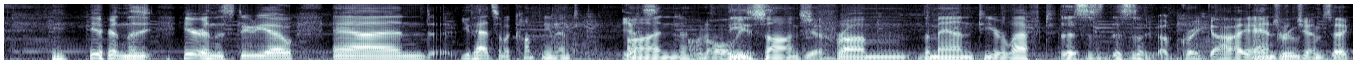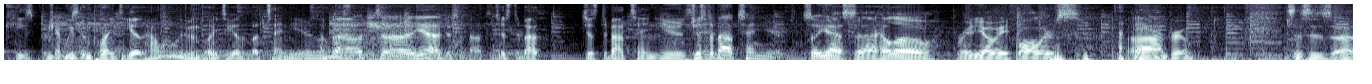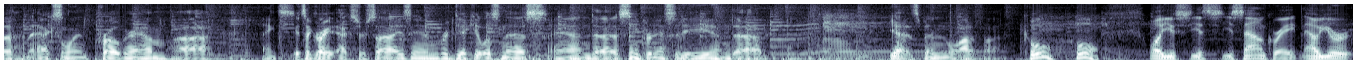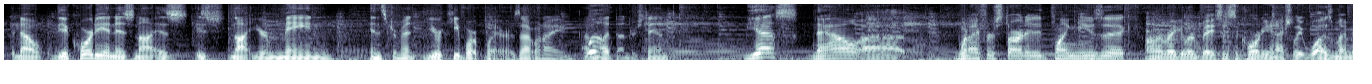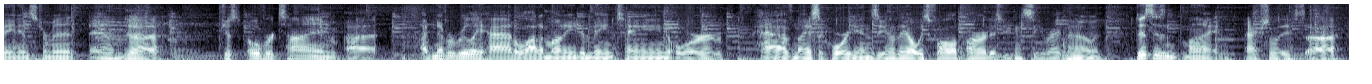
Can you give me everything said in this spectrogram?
here in the here in the studio, and you've had some accompaniment Yes, on, on all these, these, songs yeah. from the man to your left. This is this is a, a great guy, Andrew, Andrew Jemzek. He's been we've been playing together. How long have we been playing together? About ten years. About uh, yeah, just about 10 just about just about ten years. just about ten years. So yes, uh, hello, Radio Eight Ballers. Hey, Uh, Andrew, This is uh, an excellent program. Uh, thanks. it's a great exercise in ridiculousness and uh, synchronicity, and uh, yeah, it's been a lot of fun. Cool, cool. Well, you, you you sound great. Now you're now the accordion is not is is not your main instrument. You're a keyboard player. Is that what I I'm Well- led to understand? Yes, now uh, when I first started playing music on a regular basis, accordion actually was my main instrument, and uh, just over time, uh, I've never really had a lot of money to maintain or have nice accordions. You know, they always fall apart, as you can see right now. And this isn't mine, actually. It's, uh,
